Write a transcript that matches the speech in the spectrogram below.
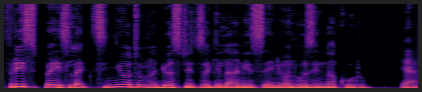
free space like sinyoto mnajua streets za Gilani is anyone who's in Nakuru. Yeah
